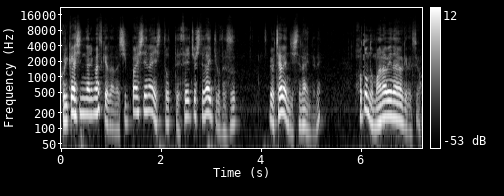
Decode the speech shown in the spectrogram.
繰り返しになりますけどあの失敗してない人って成長してないってことです。チャレンジしてないんでねほとんど学べないわけですよ。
